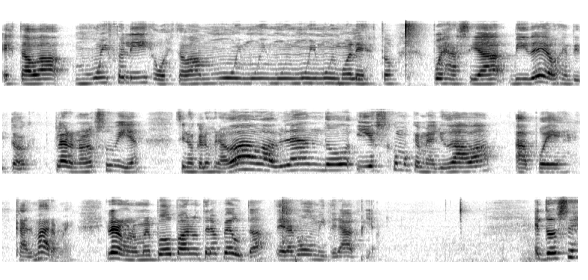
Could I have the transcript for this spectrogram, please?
estaba muy feliz o estaba muy, muy, muy, muy, muy molesto, pues hacía videos en TikTok. Claro, no los subía, sino que los grababa hablando y eso como que me ayudaba a pues calmarme. Claro, no me puedo pagar un terapeuta, era como mi terapia. Entonces,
